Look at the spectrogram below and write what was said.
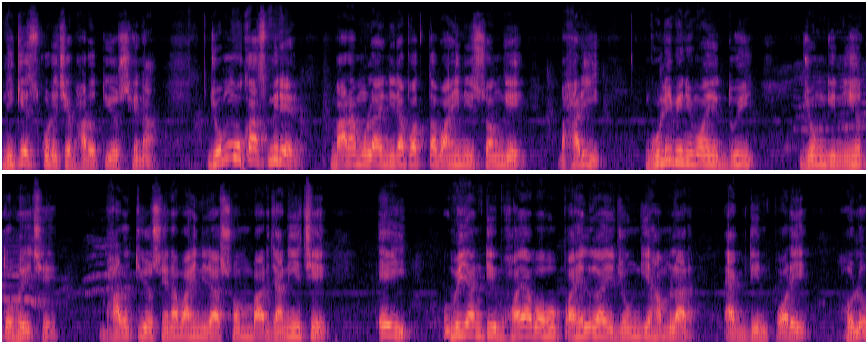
নিকেশ করেছে ভারতীয় সেনা। জম্মু কাশ্মীরের বারামুলায় নিরাপত্তা বাহিনীর সঙ্গে ভারী গুলি বিনিময়ে দুই জঙ্গি নিহত হয়েছে। ভারতীয় সেনাবাহিনীরা সোমবার জানিয়েছে, এই অভিযানটি ভয়াবহ পাহেলগাঁয়ে জঙ্গি হামলার একদিন পরে হলো।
